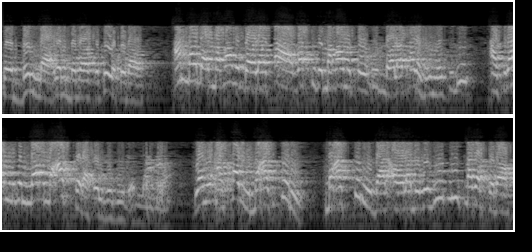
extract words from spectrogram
که بالله یعنی به واسطه خدا. اما در مقام بالاتر وقتی به مقام توحید بالاتر از این رسیدیم اصلا میگه لا مؤثر فی الوجود الا یعنی اثری مؤثری مؤثری در عالم وجود نیست مگر خدا؟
